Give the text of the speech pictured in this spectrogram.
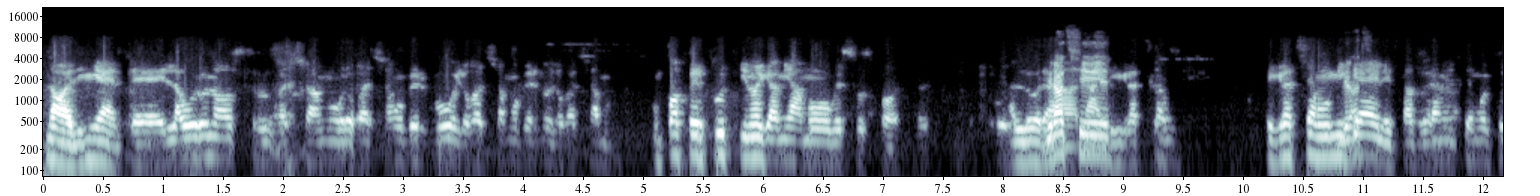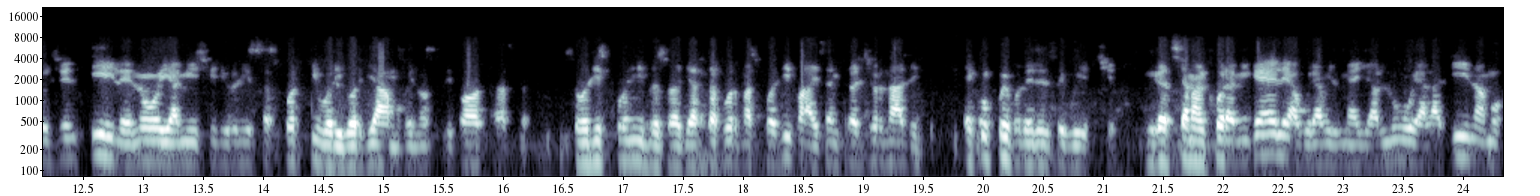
No, di niente, il lavoro nostro lo facciamo, lo facciamo per voi, lo facciamo per noi, lo facciamo po' per tutti noi che amiamo questo sport. Allora, Grazie. Dai, ringraziamo, ringraziamo Michele, Grazie. è stato veramente molto gentile. Noi amici di Cronista Sportivo ricordiamo che i nostri podcast sono disponibili sulla piattaforma Spotify, sempre aggiornati e con cui potete seguirci. Ringraziamo ancora Michele, auguriamo il meglio a lui, alla Dinamo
